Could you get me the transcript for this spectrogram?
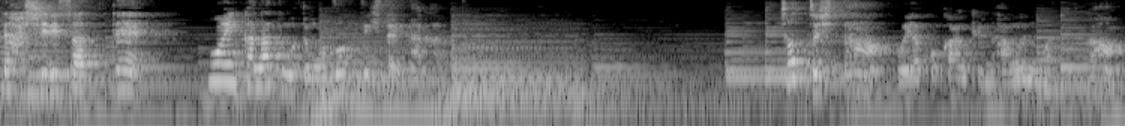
で走り去って、もういいかなと思って戻ってきたりなかった。ちょっとした親子関係の歯車とか、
